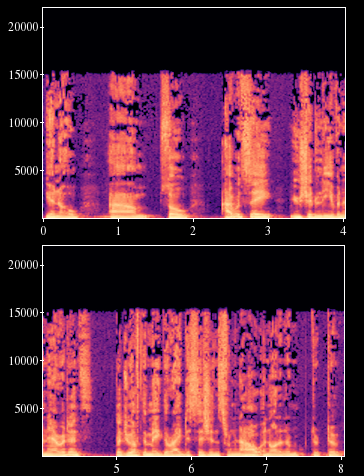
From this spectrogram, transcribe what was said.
you know. Um, so I would say you should leave an inheritance, but you have to make the right decisions from now in order to, to, to,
